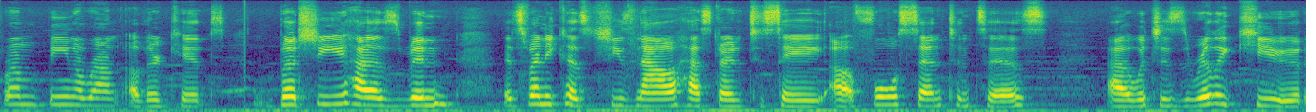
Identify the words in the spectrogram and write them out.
from being around other kids. But she has been, it's funny because she's now has started to say uh, full sentences, uh, which is really cute.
